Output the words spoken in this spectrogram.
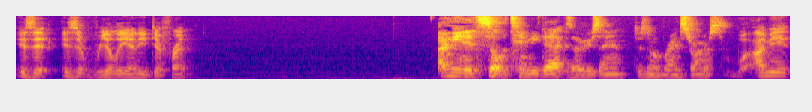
is it is it really any different? I mean, it's still a Timmy deck. Is that what you're saying? There's no brainstorms. Well, I mean,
